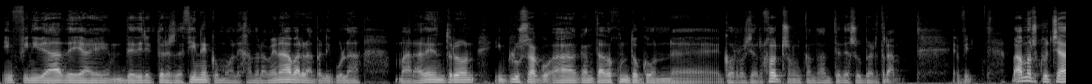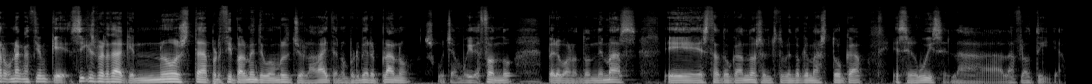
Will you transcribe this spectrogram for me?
infinidad de, de directores de cine como Alejandro Amenábar, la película Mar Adentro, incluso ha, ha cantado junto con con, eh, con Roger Hodgson, cantante de Supertramp. En fin, vamos a escuchar una canción que sí que es verdad que no está principalmente, como hemos dicho, la gaita en un primer plano, escucha muy de fondo, pero bueno, donde más eh, está tocando, es el instrumento que más toca, es el whistle, la, la flautilla.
